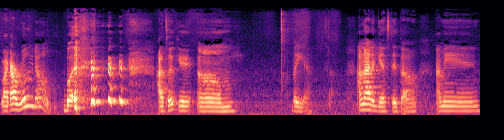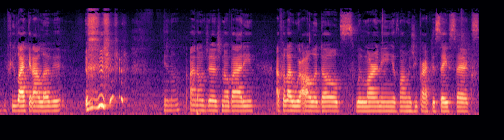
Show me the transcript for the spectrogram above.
Like I really don't, but I took it. Um, but yeah, so I'm not against it though. I mean, if you like it, I love it. you know, I don't judge nobody. I feel like we're all adults. We're learning as long as you practice safe sex.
